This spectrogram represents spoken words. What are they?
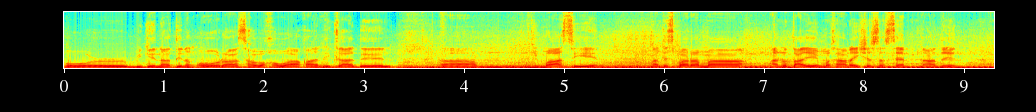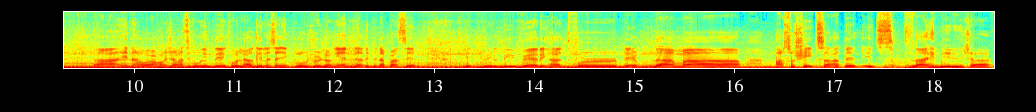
or bigyan natin ng oras, hawak-hawakan, ikadel, um, himasin, at least para ma, ano tayo, masanay siya sa scent natin na hinahawakan siya. Kasi kung hindi, kung lagi na sa enclosure lang yan, hindi natin pinapansin, it will be very hard for them na ma-associate sa atin. It's na hindi rin siya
